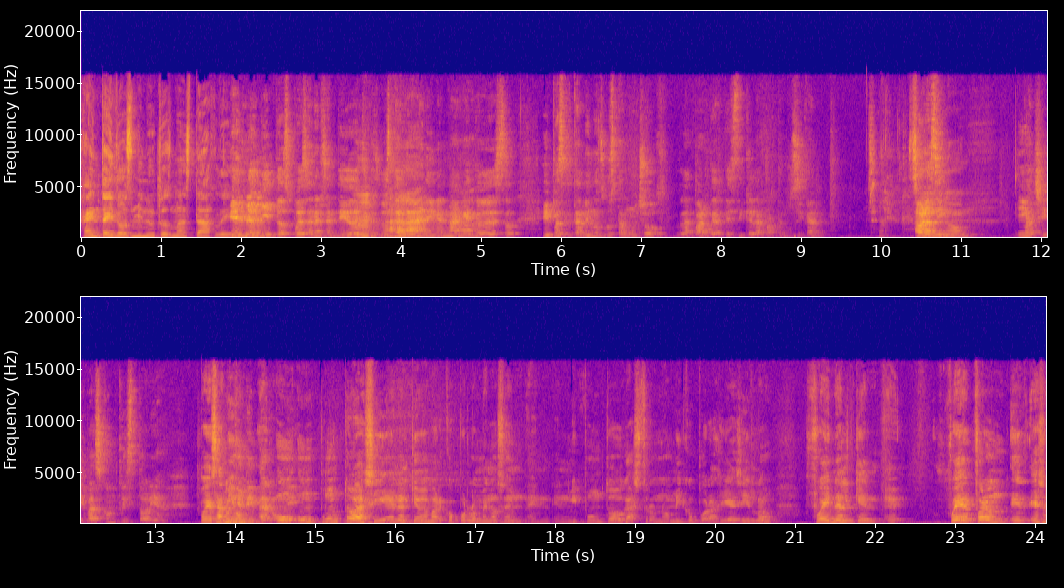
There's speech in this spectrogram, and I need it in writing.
32 minutos más tarde. bien ñoñitos, pues, en el sentido de que les gusta el anime, el manga y todo esto. Y pues que también nos gusta mucho la parte artística y la parte musical. Sí. Ahora sí, ¿no? Y- Pachi, vas con tu historia. Pues a mí ¿Por qué un, un, un punto así en el que me marcó por lo menos en, en, en mi punto gastronómico, por así decirlo, fue en el que eh, fue, fueron, en- eso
